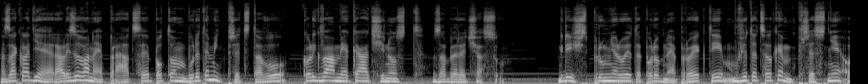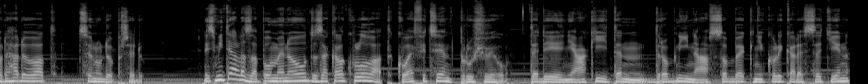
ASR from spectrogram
Na základě realizované práce potom budete mít představu, kolik vám jaká činnost zabere času. Když zprůměrujete podobné projekty, můžete celkem přesně odhadovat cenu dopředu. Nesmíte ale zapomenout zakalkulovat koeficient průšvihu, tedy nějaký ten drobný násobek několika desetin,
